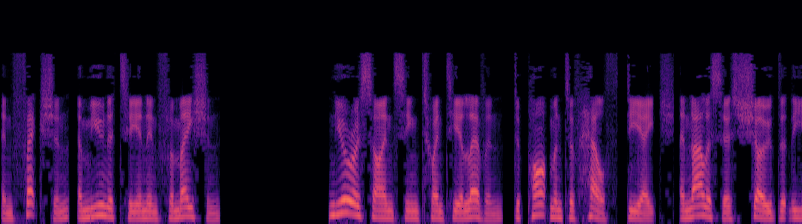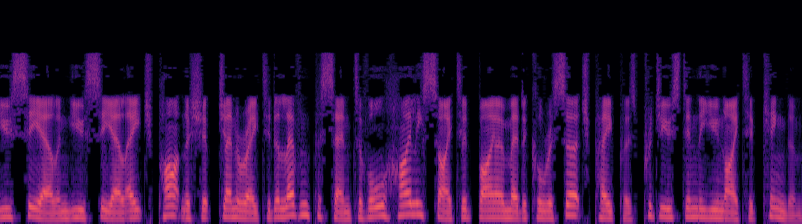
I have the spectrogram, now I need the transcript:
Infection, immunity and inflammation Neuroscience in 2011, Department of Health DH analysis showed that the UCL and UCLH partnership generated 11% of all highly cited biomedical research papers produced in the United Kingdom.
